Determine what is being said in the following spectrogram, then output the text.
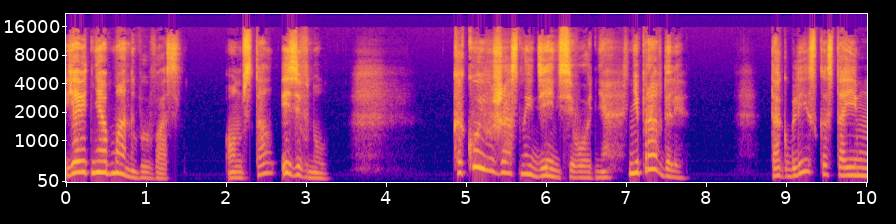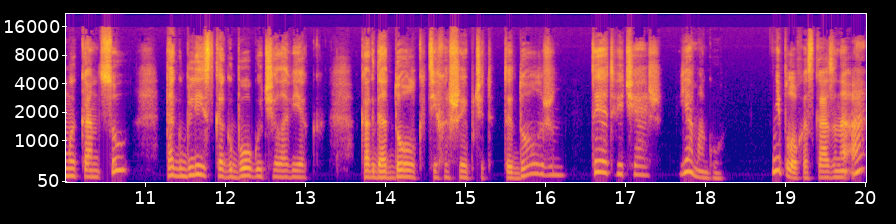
Я ведь не обманываю вас. Он встал и зевнул. Какой ужасный день сегодня, не правда ли? Так близко стоим мы к концу, так близко к Богу человек. Когда долг тихо шепчет «ты должен», ты отвечаешь «я могу». Неплохо сказано, а?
